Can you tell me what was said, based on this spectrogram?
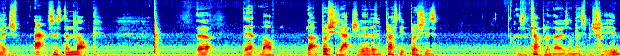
which act as the lock. Uh, they're, they're, well, like bushes actually, they're little plastic bushes. There's a couple of those on this machine.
